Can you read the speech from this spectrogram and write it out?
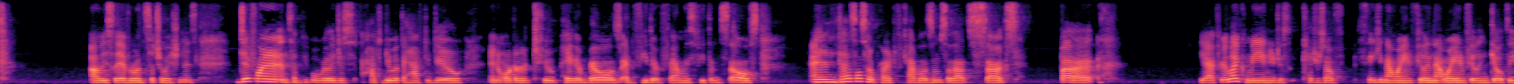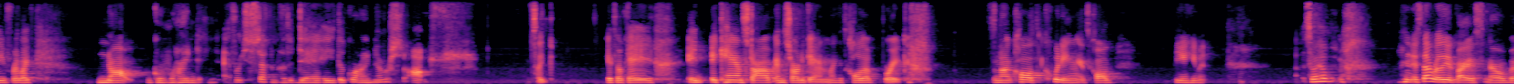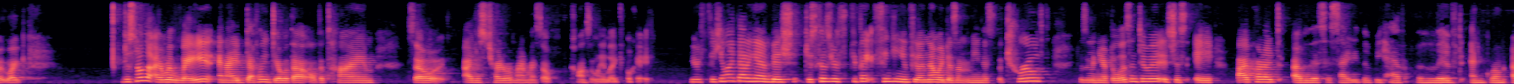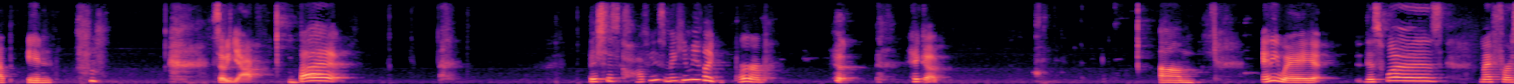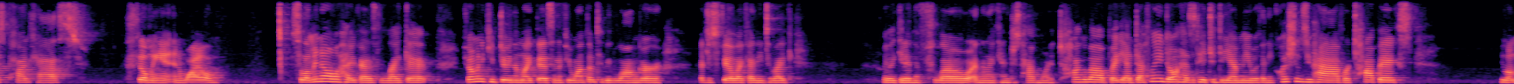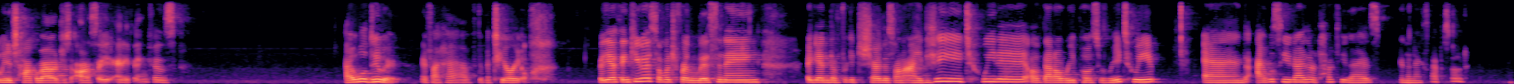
obviously, everyone's situation is different. And some people really just have to do what they have to do in order to pay their bills and feed their families, feed themselves. And that's also a part of capitalism. So, that sucks. But yeah, if you're like me and you just catch yourself thinking that way and feeling that way and feeling guilty for like not grinding every second of the day, the grind never stops. It's like it's okay. It it can stop and start again. Like it's called a break. it's not called quitting, it's called being a human. So I hope I mean, is that really advice? No, but like just know that I relate and I definitely deal with that all the time. So I just try to remind myself constantly, like, okay, you're thinking like that again, bitch. Just because you're th- thinking and feeling that way doesn't mean it's the truth. Doesn't mean you have to listen to it. It's just a byproduct of the society that we have lived and grown up in. so yeah, but bitch, this coffee is making me like burp, hiccup. Um. Anyway, this was my first podcast, filming it in a while. So let me know how you guys like it. If you want me to keep doing them like this, and if you want them to be longer, I just feel like I need to like really get in the flow and then I can just have more to talk about. But yeah, definitely don't hesitate to DM me with any questions you have or topics you want me to talk about, just honestly anything, because I will do it if I have the material. But yeah, thank you guys so much for listening. Again, don't forget to share this on IG, tweet it, all of that. I'll repost, retweet. And I will see you guys or talk to you guys in the next episode.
